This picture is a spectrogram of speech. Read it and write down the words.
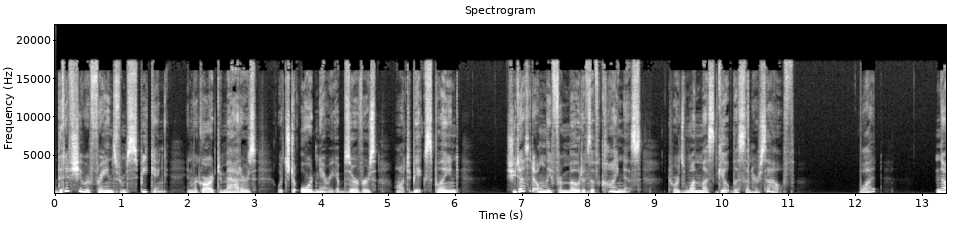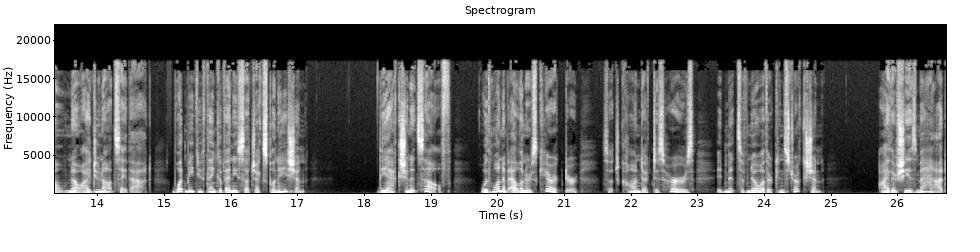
that if she refrains from speaking in regard to matters which to ordinary observers ought to be explained, she does it only from motives of kindness towards one less guiltless than herself. What? No, no, I do not say that. What made you think of any such explanation? The action itself, with one of Eleanor's character, such conduct as hers, admits of no other construction. Either she is mad,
